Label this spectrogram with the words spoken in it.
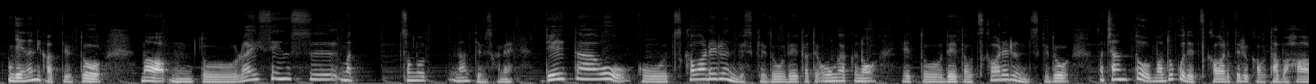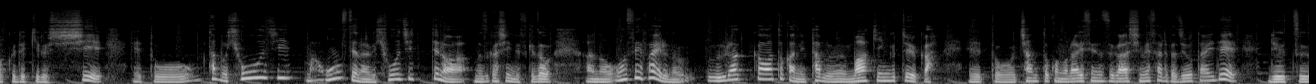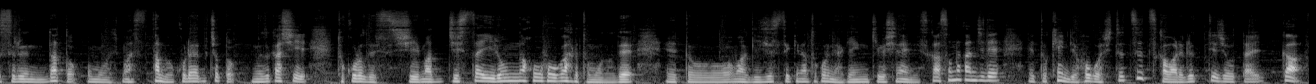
で何かっていうとまあうんとライセンス、まあその何て言うんですかねデータをこう使われるんですけどデータって音楽の、えっと、データを使われるんですけど、まあ、ちゃんと、まあ、どこで使われてるかを多分把握できるし、えっと、多分表示、まあ、音声なので表示っていうのは難しいんですけどあの音声ファイルの裏側とかに多分マーキングというか、えっと、ちゃんとこのライセンスが示された状態で流通するんだと思います。多分これはちょっと難しいところですし、まあ、実際いろんな方法があると思うので、えっとまあ、技術的なところには言及しないんですですか？そんな感じで、えっと、権利を保護しつつ使われるっていう状態が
